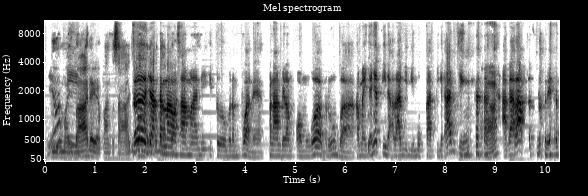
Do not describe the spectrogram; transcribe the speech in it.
di rumah ibadah ya pantas aja Sejak kenal dapet. sama di itu perempuan ya, penampilan om gue berubah. Kemejanya tidak lagi dibuka tiga kancing, agak rapet gue lihat.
